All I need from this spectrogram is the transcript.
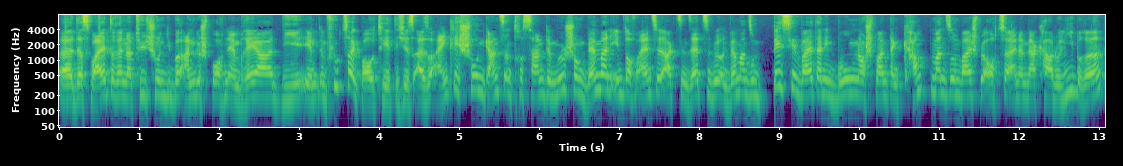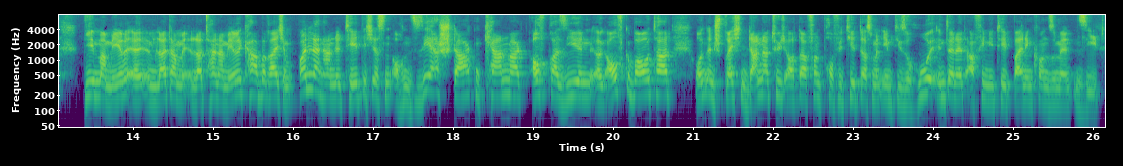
Äh, des Weiteren natürlich schon die angesprochene Embraer, die eben im Flugzeugbau tätig ist. Also eigentlich schon ganz interessante Mischung, wenn man eben auf Einzelaktien setzen will. Und wenn man so ein bisschen weiter den Bogen noch spannt, dann kommt man zum Beispiel auch zu einer Mercado Libre, die im, Ameri äh, im Lateinamerika-Bereich im Onlinehandel tätig ist und auch einen sehr starken Kernmarkt auf Brasilien äh, aufgebaut hat und entsprechend dann natürlich auch davon profitiert, dass man eben diese hohe Internetaffinität bei den Konsumenten sieht.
